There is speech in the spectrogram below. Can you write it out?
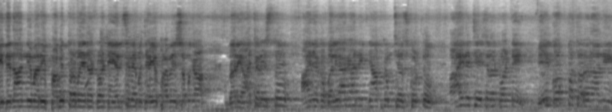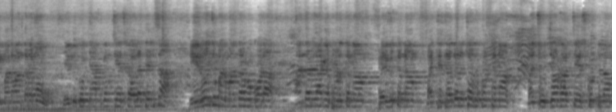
ఈ దినాన్ని మరి పవిత్రమైనటువంటి ఎరుసలేము జయప్రవేశముగా మరి ఆచరిస్తూ ఆయన యొక్క బలియాగాన్ని జ్ఞాపకం చేసుకుంటూ ఆయన చేసినటువంటి ఈ గొప్ప తరుణాన్ని మనమందరము ఎందుకు జ్ఞాపకం చేసుకోవాలో తెలుసా? ఈ రోజు మనం అందరము కూడా అందరిలాగే పుడుతున్నాం పెరుగుతున్నాం మంచి చదువులు చదువుకుంటున్నాం మంచి ఉద్యోగాలు చేసుకుంటున్నాం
